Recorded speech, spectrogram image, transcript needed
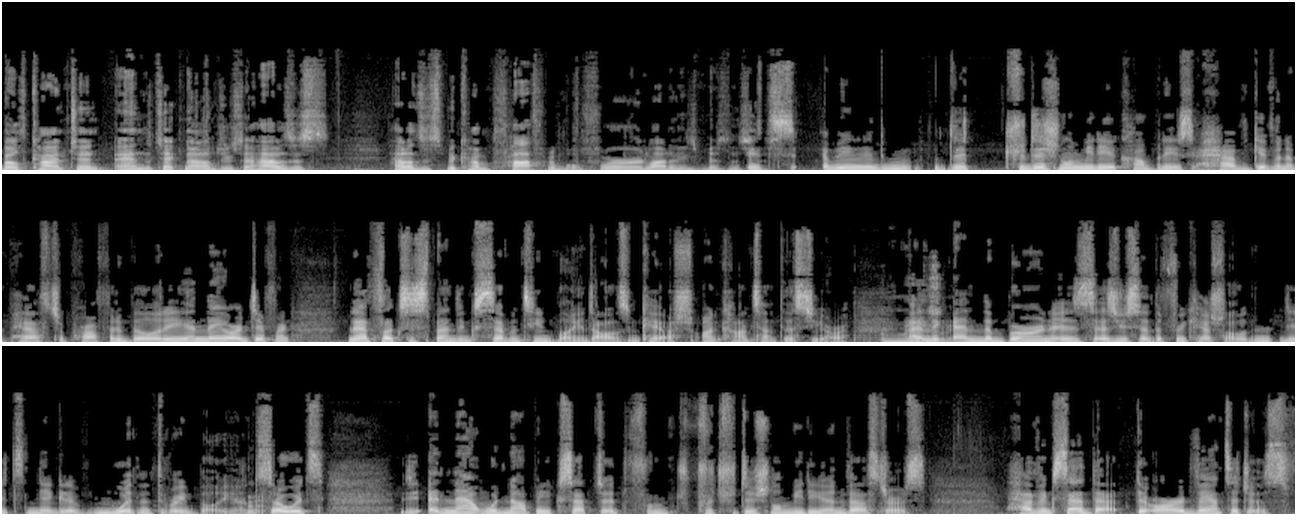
both content and the technology. So how is this how does this become profitable for a lot of these businesses? It's, I mean, the traditional media companies have given a path to profitability, and they are different. Netflix is spending $17 billion in cash on content this year. Amazing. And the, and the burn is, as you said, the free cash flow, it's negative more than $3 billion. So it's, and that would not be accepted from, for traditional media investors. Having said that, there are advantages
